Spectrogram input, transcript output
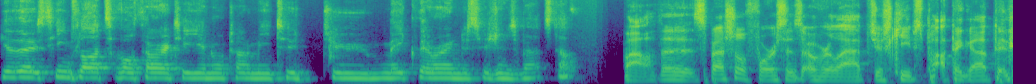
give those teams lots of authority and autonomy to to make their own decisions about stuff. Wow, the special forces overlap just keeps popping up and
